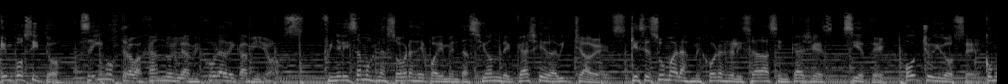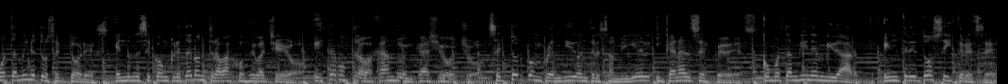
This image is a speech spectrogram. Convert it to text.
En Posito, seguimos trabajando en la mejora de caminos. Finalizamos las obras de pavimentación de calle David Chávez, que se suma a las mejoras realizadas en calles 7, 8 y 12, como también otros sectores, en donde se concretaron trabajos de bacheo. Estamos trabajando en calle 8, sector comprendido entre San Miguel y Canal Céspedes, como también en Vidart, entre 12 y 13,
